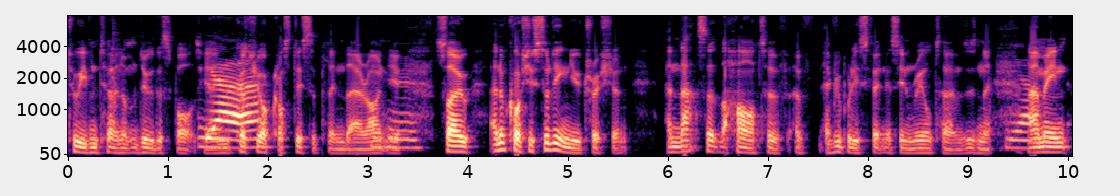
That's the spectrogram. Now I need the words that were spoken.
to even turn up and do the sports. Yeah. Because you're cross disciplined there, aren't you? Mhm. So, and of course, you're studying nutrition, and that's at the heart of, of everybody's fitness in real terms, isn't it? Yeah. I mean,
